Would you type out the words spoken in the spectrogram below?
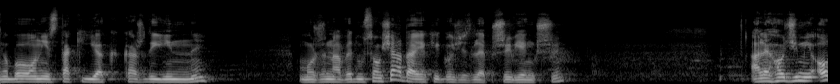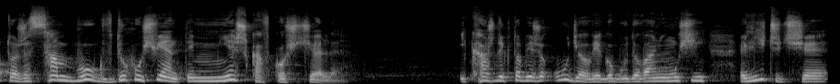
no bo on jest taki jak każdy inny. Może nawet u sąsiada jakiegoś jest lepszy, większy. Ale chodzi mi o to, że sam Bóg w Duchu Świętym mieszka w kościele. I każdy, kto bierze udział w jego budowaniu, musi liczyć się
